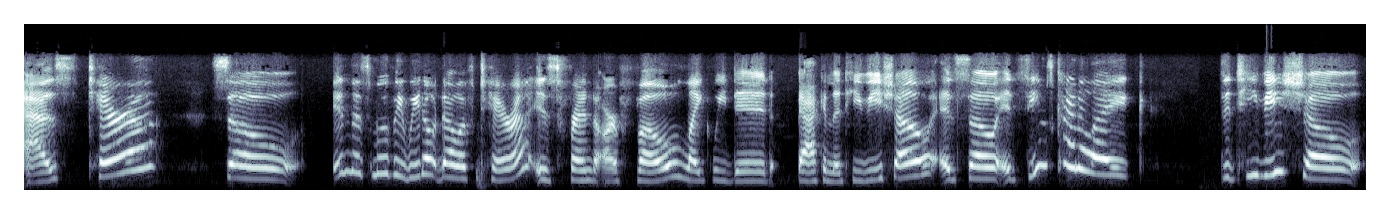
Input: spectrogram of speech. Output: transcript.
as Tara. So in this movie, we don't know if Tara is friend or foe, like we did back in the TV show. And so it seems kind of like the TV show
